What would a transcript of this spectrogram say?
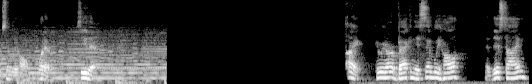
assembly hall. Whatever. See you there. Alright, here we are back in the assembly hall. And this time,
